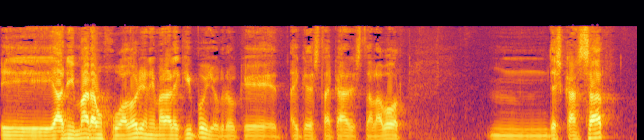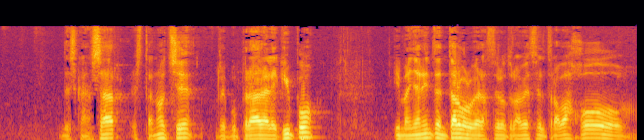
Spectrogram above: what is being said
y animar a un jugador y animar al equipo. Yo creo que hay que destacar esta labor. Mm, descansar, descansar esta noche, recuperar al equipo y mañana intentar volver a hacer otra vez el trabajo,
